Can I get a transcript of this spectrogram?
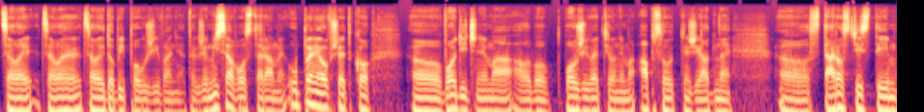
celej, celej, celej doby používania. Takže my sa postaráme úplne o všetko, vodič nemá, alebo používateľ nemá absolútne žiadne starosti s tým.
